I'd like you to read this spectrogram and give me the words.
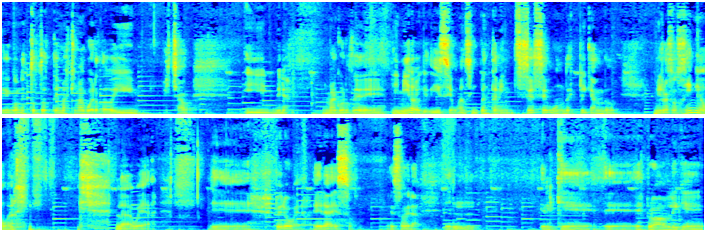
que con estos dos temas que me acuerdo y, y chao. Y mira, me acordé. Y mira lo que dice, weón, 50 segundos explicando mi raciocinio, weón. La wea. Eh, pero bueno, era eso. Eso era. El, el que eh, es probable que.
